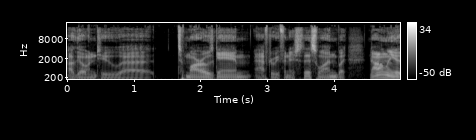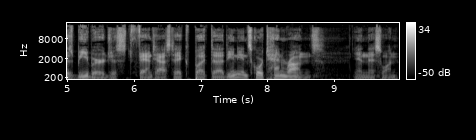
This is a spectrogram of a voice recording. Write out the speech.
I'll go into uh, tomorrow's game after we finish this one. But not only is Bieber just fantastic, but uh, the Indians score 10 runs in this one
